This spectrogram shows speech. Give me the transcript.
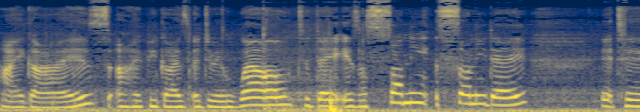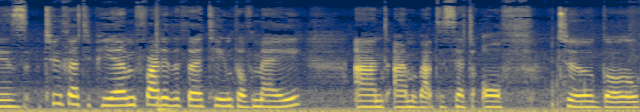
Hi guys. I hope you guys are doing well. Today is a sunny sunny day it is 2:30 p.m friday the 13th of may and i'm about to set off to go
